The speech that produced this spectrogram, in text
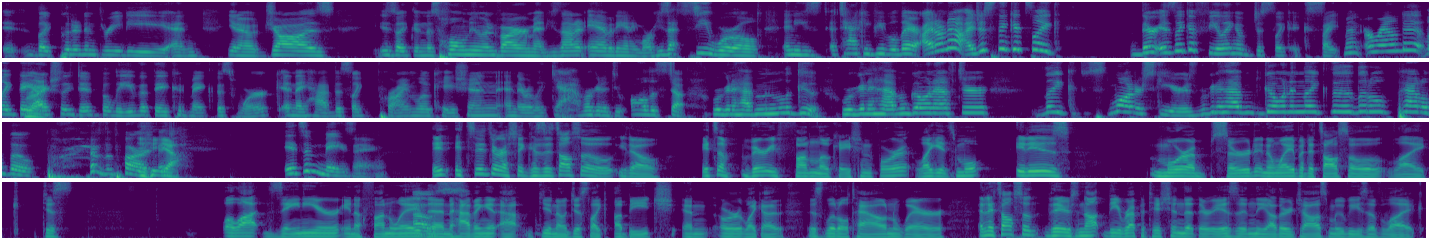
it, like put it in 3D and you know Jaws is like in this whole new environment. He's not at Amity anymore. He's at SeaWorld and he's attacking people there. I don't know. I just think it's like there is like a feeling of just like excitement around it. Like they Right. actually did believe that they could make this work and they had this like prime location and they were like, yeah, we're going to do all this stuff. We're going to have them in the lagoon. We're going to have them going after like water skiers. We're going to have them going in like the little paddle boat part of the park. And yeah. It's amazing. It, it's interesting because it's also you know it's a very fun location for it like it's more it is more absurd in a way but it's also like just a lot zanier in a fun way Oh, than having it at you know just like a beach and or like a this little town where and it's also there's not the repetition that there is in the other jaws movies of like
